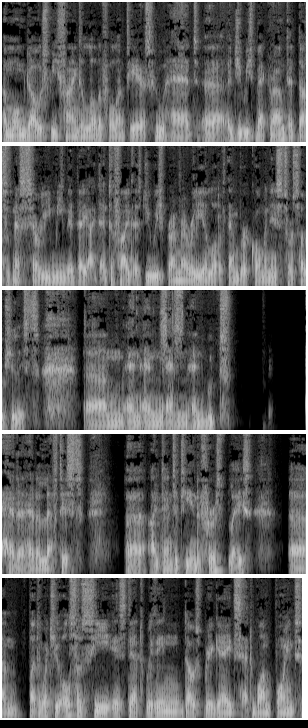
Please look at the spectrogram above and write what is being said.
among those, we find a lot of volunteers who had uh, a Jewish background. That doesn't necessarily mean that they identified as Jewish primarily. A lot of them were communists or socialists, um, and and and and would had a had a leftist uh, identity in the first place. Um, but what you also see is that within those brigades, at one point,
